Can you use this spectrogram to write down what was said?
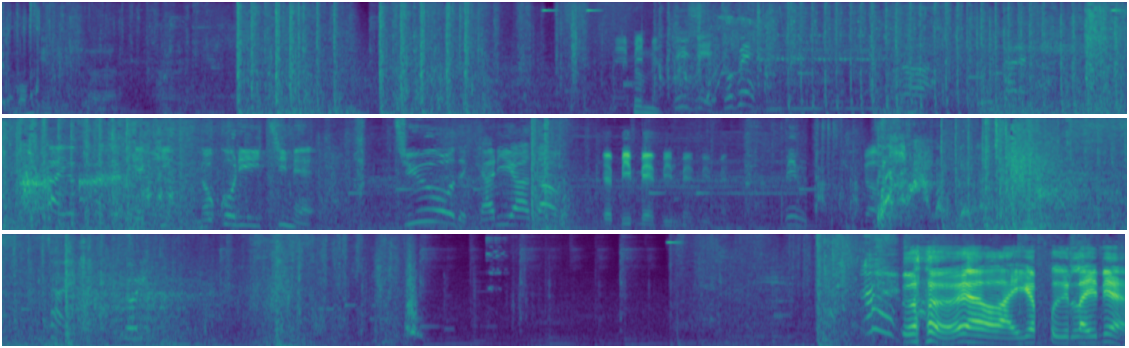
สโมกิ้งเชอร์ Two mid. 視界を塞ぐ敵残り1名中央でキャリアダウン เอ้ยบีเมนบีเมนบีเมน 最後の一人 เฮ้ยอะไรกับปืนอะไรเนี่ย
